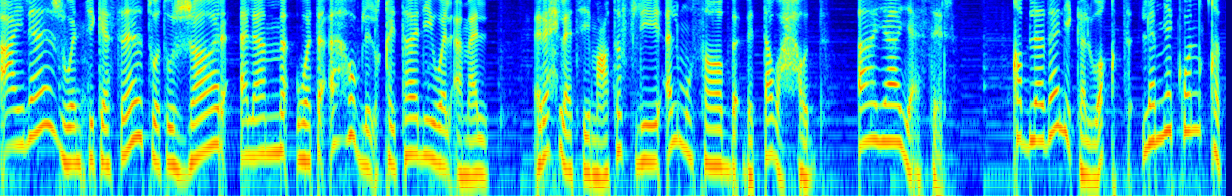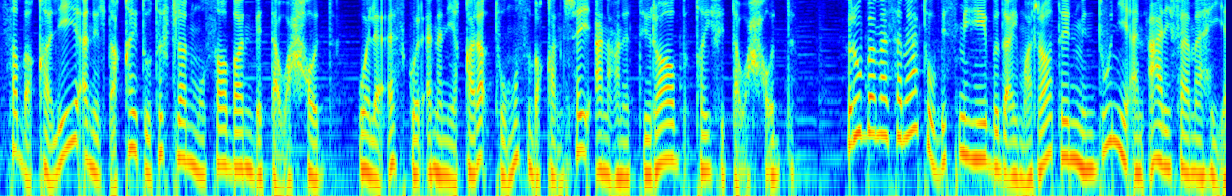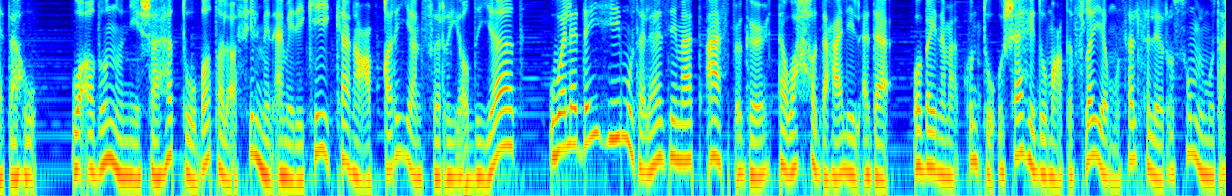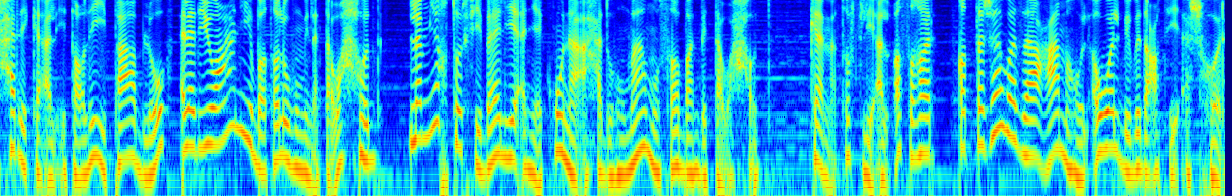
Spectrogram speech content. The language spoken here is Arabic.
علاج وانتكاسات وتجار ألم وتأهب للقتال والأمل. رحلتي مع طفلي المصاب بالتوحد. آية ياسر. قبل ذلك الوقت لم يكن قد سبق لي أن التقيت طفلا مصابا بالتوحد ولا أذكر أنني قرأت مسبقا شيئا عن اضطراب طيف التوحد. ربما سمعت باسمه بضع مرات من دون أن أعرف ماهيته وأظنني شاهدت بطل فيلم أمريكي كان عبقريا في الرياضيات ولديه متلازمة أسبرجر توحد عالي الأداء. وبينما كنت أشاهد مع طفلي مسلسل الرسوم المتحركة الإيطالي بابلو الذي يعاني بطله من التوحد لم يخطر في بالي أن يكون أحدهما مصابا بالتوحد. كان طفلي الأصغر قد تجاوز عامه الأول ببضعة أشهر.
